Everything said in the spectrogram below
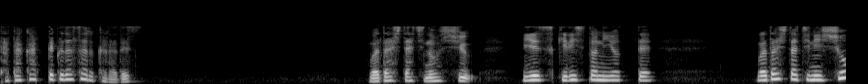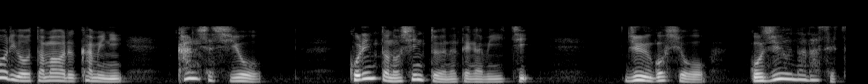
戦ってくださるからです。私たちの主、イエス・キリストによって、私たちに勝利を賜る神に感謝しよう。コリントの信徒への手紙1、15章57節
